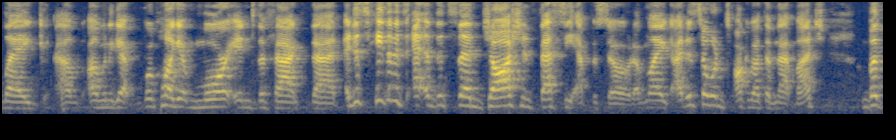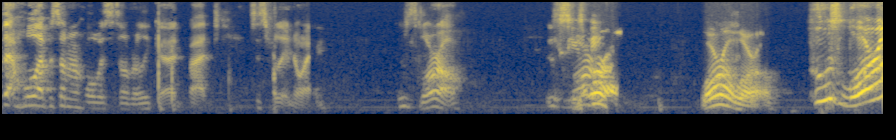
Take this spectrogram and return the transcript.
Like I'm, I'm gonna get, we'll probably get more into the fact that I just hate that it's it's the Josh and Fessy episode. I'm like, I just don't want to talk about them that much. But that whole episode on a whole was still really good. But it's just really annoying. Who's Laurel? Who's Excuse Laurel? Laurel. Laurel, Laurel. Who's Laurel?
